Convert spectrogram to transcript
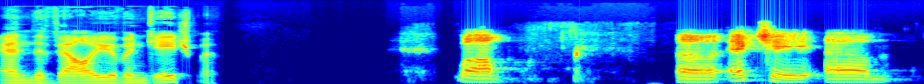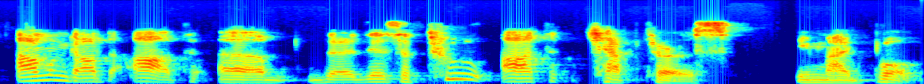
and the value of engagement? Well, uh, actually, um, avant-garde art. Um, the, there's a two art chapters in my book.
